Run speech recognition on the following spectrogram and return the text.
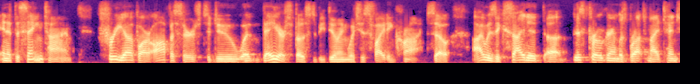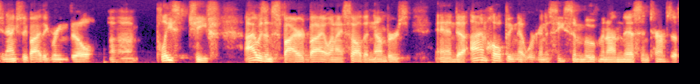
And at the same time, free up our officers to do what they are supposed to be doing, which is fighting crime. So I was excited. Uh, this program was brought to my attention actually by the Greenville uh, police chief. I was inspired by it when I saw the numbers, and uh, I'm hoping that we're going to see some movement on this in terms of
